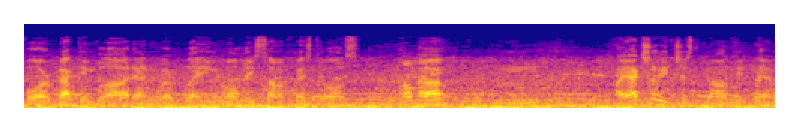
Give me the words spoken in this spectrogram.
for Back in Blood, and we're playing all these summer festivals. How many? Uh, mm, I actually just counted them,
